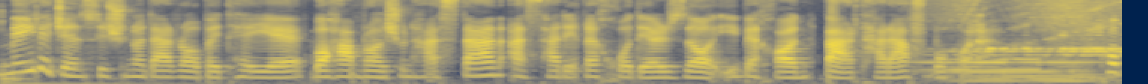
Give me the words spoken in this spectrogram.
میل جنسیشون رو در رابطه با همراهشون هستن از طریق خودارضایی بخوان برطرف بکنن. خب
